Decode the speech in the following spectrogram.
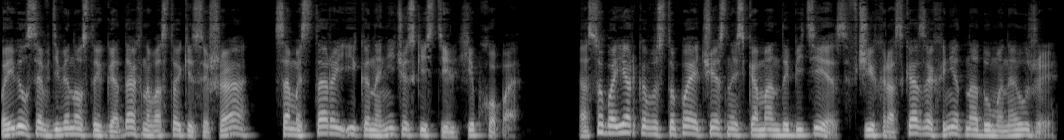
появился в 90-х годах на востоке США самый старый и канонический стиль хип-хопа. Особо ярко выступает честность команды BTS, в чьих рассказах нет надуманной лжи.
